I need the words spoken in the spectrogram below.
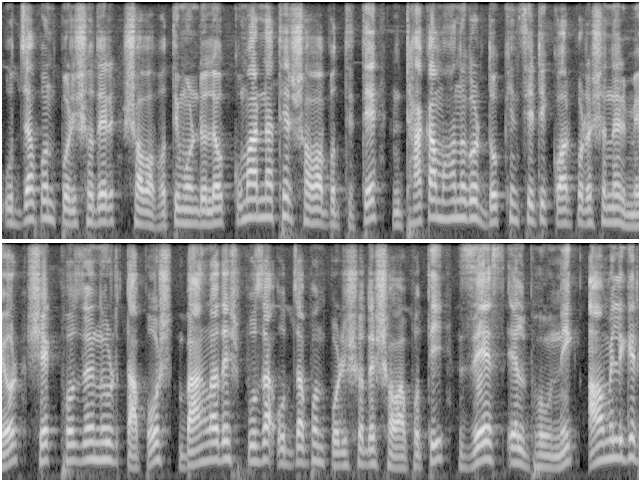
উদযাপন পরিষদের সভাপতিমণ্ডলীয় কুমারনাথের সভাপতিত্বে ঢাকা মহানগর দক্ষিণ সিটি কর্পোরেশনের মেয়র শেখ ফজলেনুর তাপস, বাংলাদেশ পূজা উদযাপন পরিষদের সভাপতি J S L Bhaumik, Awami লীগের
